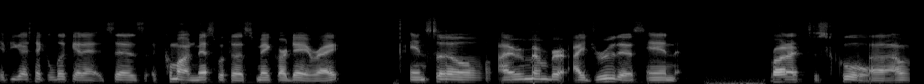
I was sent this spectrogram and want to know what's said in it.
if you guys take a look at it, it says, "Come on, mess with us, make our day," right? And so I remember I drew this and brought it to school. Uh,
